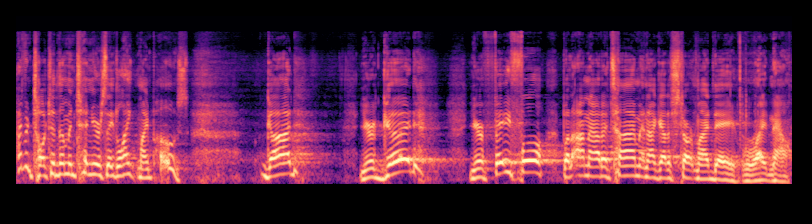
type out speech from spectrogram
I haven't talked to them in 10 years, they liked my post. God, you're good, you're faithful, but I'm out of time and I got to start my day right now.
